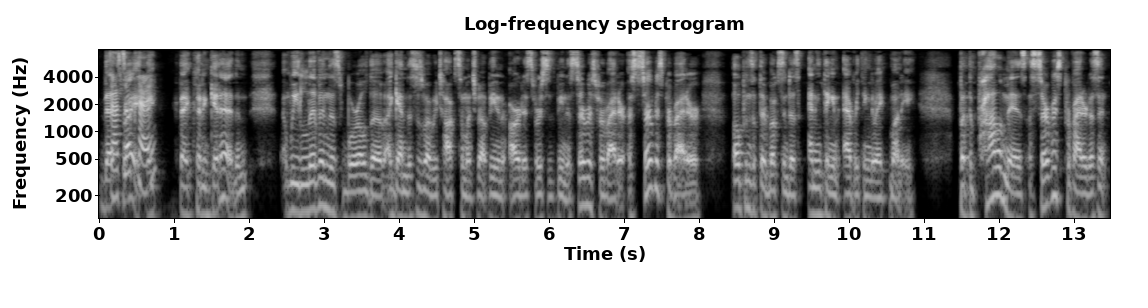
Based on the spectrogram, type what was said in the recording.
that's, That's right. okay. They, they couldn't get in. And we live in this world of, again, this is why we talk so much about being an artist versus being a service provider. A service provider opens up their books and does anything and everything to make money. But the problem is a service provider doesn't,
